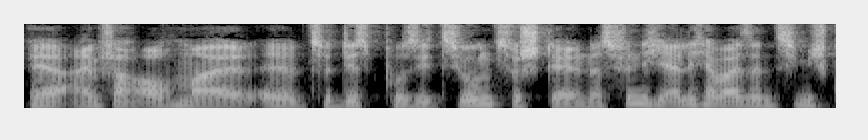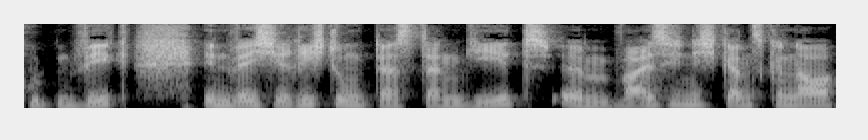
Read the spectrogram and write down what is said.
äh, einfach auch mal äh, zur Disposition zu stellen. Das finde ich ehrlicherweise einen ziemlich guten Weg. In welche Richtung das dann geht, ähm, weiß ich nicht ganz genau.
